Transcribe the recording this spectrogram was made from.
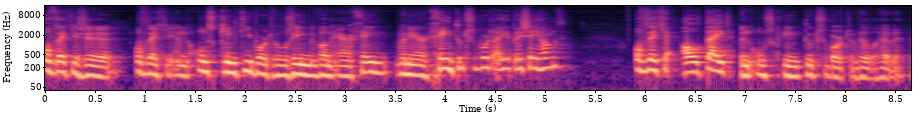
Of dat je, ze, of dat je een onscreen keyboard wil zien wanneer er geen, wanneer er geen toetsenbord aan je pc hangt. Of dat je altijd een onscreen toetsenbord wil hebben.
